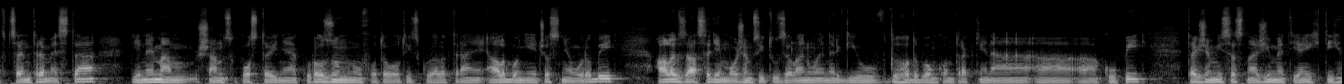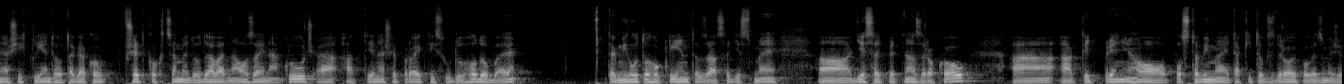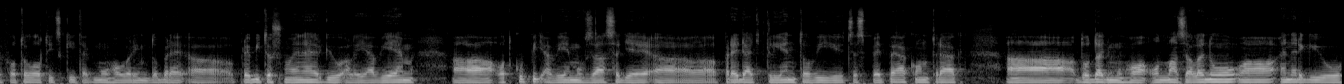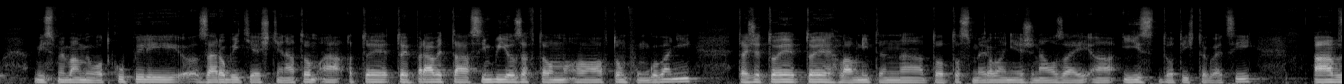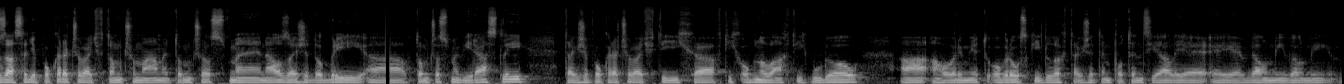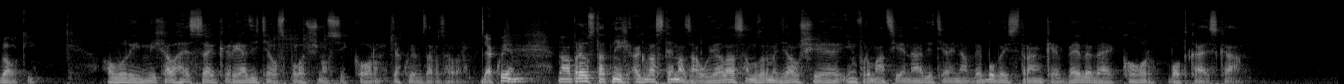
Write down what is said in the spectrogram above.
v centre mesta, kde nemám šancu postaviť nejakú rozumnú fotovoltickú elektrárne alebo niečo s ňou urobiť, ale v zásade môžem si tú zelenú energiu v dlhodobom kontrakte na, a, a kúpiť. Takže my sa snažíme tých, tých našich klientov, tak ako všetko chceme dodávať naozaj na kľúč a, a tie naše projekty sú dlhodobé, tak my u toho klienta v zásade sme 10-15 rokov. A, a keď pre neho postavíme aj takýto zdroj, povedzme, že fotovoltický, tak mu hovorím, dobre, prebytočnú energiu, ale ja viem odkúpiť a viem mu v zásade predať klientovi cez PPA kontrakt a dodať mu ho, on má zelenú energiu, my sme vám ju odkúpili, zarobíte ešte na tom a, to, je, to je práve tá symbióza v tom, v tom fungovaní. Takže to je, to je hlavný ten, to, to smerovanie, že naozaj ísť do týchto vecí a v zásade pokračovať v tom, čo máme, tom, čo sme naozaj že dobrí a v tom, čo sme vyrástli, takže pokračovať v tých, v tých obnovách tých budov. A, a hovorím, je tu obrovský dlh, takže ten potenciál je, je veľmi, veľmi veľký hovorí Michal Hesek, riaditeľ spoločnosti KOR. Ďakujem za rozhovor. Ďakujem. No a pre ostatných, ak vás téma zaujala, samozrejme ďalšie informácie nájdete aj na webovej stránke www.core.sk.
